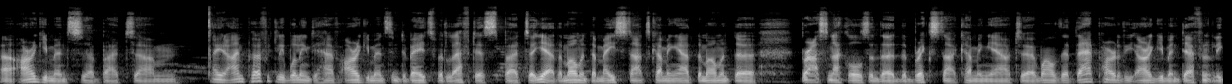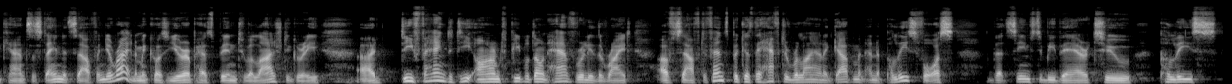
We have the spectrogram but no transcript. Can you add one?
uh, arguments, uh, but. Um, you know, I'm perfectly willing to have arguments and debates with leftists, but uh, yeah, the moment the mace starts coming out, the moment the brass knuckles and the, the bricks start coming out, uh, well, that, that part of the argument definitely can't sustain itself. And you're right. I mean, because Europe has been to a large degree uh, defanged, de-armed. People don't have really the right of self-defense because they have to rely on a government and a police force that seems to be there to police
